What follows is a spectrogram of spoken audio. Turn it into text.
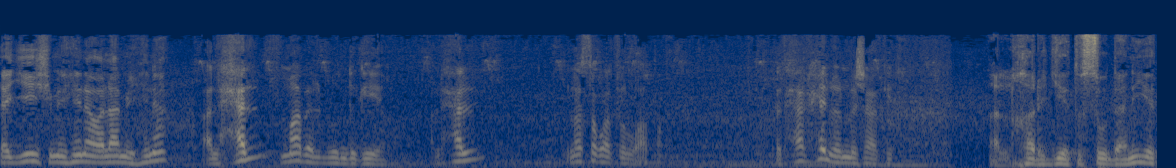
تجيش من هنا ولا من هنا. الحل ما بالبندقية الحل نسقط في الوطن. الحل حل المشاكل. الخارجية السودانية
